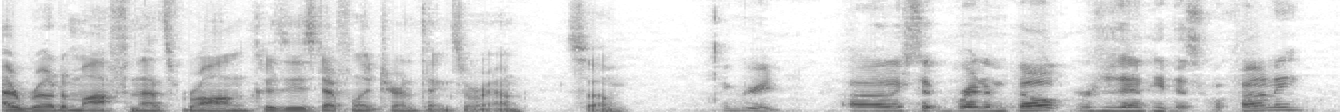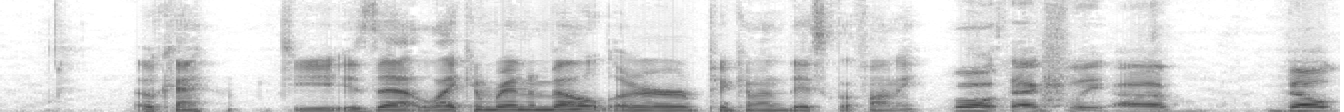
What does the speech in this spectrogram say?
I wrote him off, and that's wrong because he's definitely turned things around. So Agreed. Uh, next up, Brandon Belt versus Anthony Desclafani. okay, Do you, is that liking Brandon Belt or picking on Desclafani? Both, actually. Uh, Belt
